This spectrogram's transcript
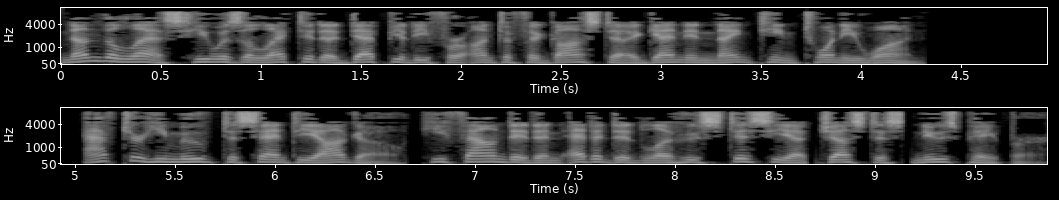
Nonetheless he was elected a deputy for Antofagasta again in 1921. After he moved to Santiago, he founded and edited La Justicia Justice newspaper.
